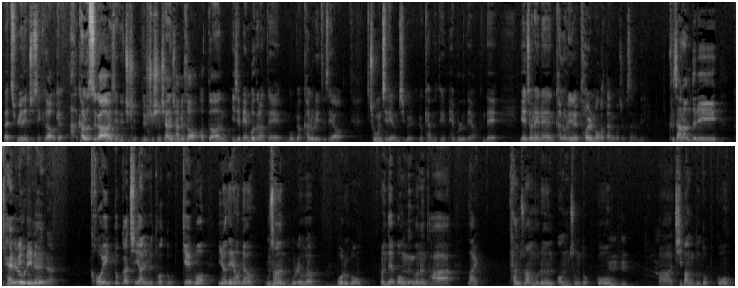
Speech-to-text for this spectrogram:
that's really interesting. 그래서 okay, 아, 칼로스가 이제 nutrition challenge 하면서 어떤 이제 멤버들한테 뭐 몇 칼로리 드세요. 좋은 질의 음식을 이렇게 하면 되게 배불러대요. 근데 예전에는 칼로리를 덜 먹었다는 거죠, 그 사람들이. 그 사람들이 네. 거의 똑같이 아니면 더 높게 well you know they don't know 우선 음, 모르니까. 어, 모르고 그런데 먹는 거는 다 like 탄수화물은 엄청 높고 음흠. 어, 지방도 높고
